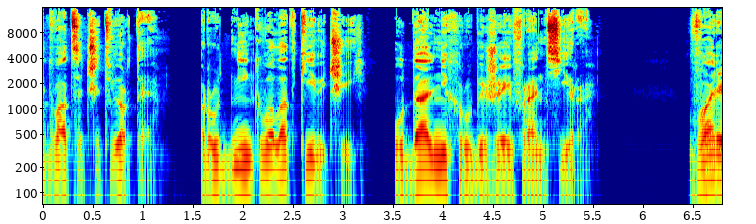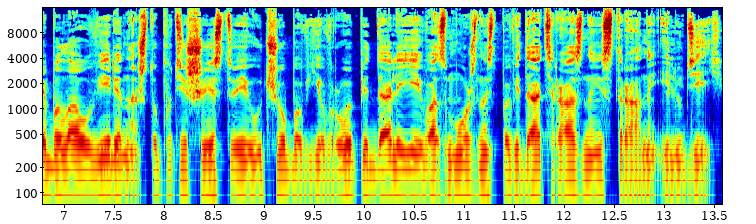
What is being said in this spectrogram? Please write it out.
24. Рудник Володкевичей. У дальних рубежей фронтира. Варя была уверена, что путешествие и учеба в Европе дали ей возможность повидать разные страны и людей.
